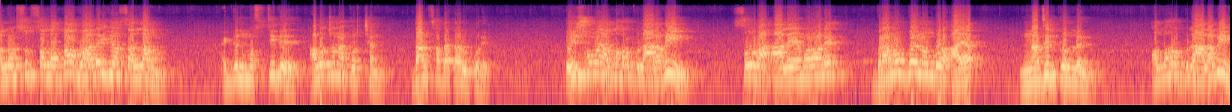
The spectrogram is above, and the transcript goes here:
আল্লাহ রসুল সাল্লাহ আলহ্লাম একদিন মসজিদে আলোচনা করছেন দান সাদাকার উপরে। এই সময় আল্লাহ রব্বুল আলমিন সৌরা আলে ইমরানের বিরানব্বই নম্বর আয়াত নাজিল করলেন। আল্লাহ রব্বুল আলমিন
